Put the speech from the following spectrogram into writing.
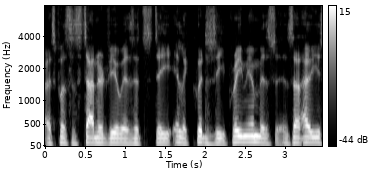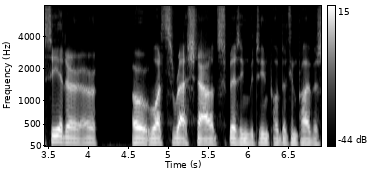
I suppose the standard view is it's the illiquidity premium. Is is that how you see it, or or, or what's the rationale of splitting between public and private?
